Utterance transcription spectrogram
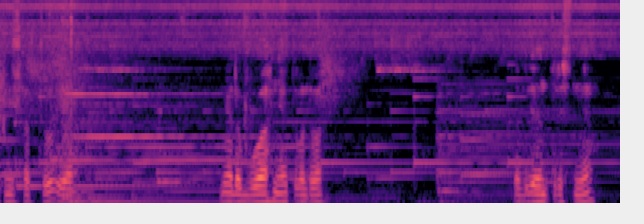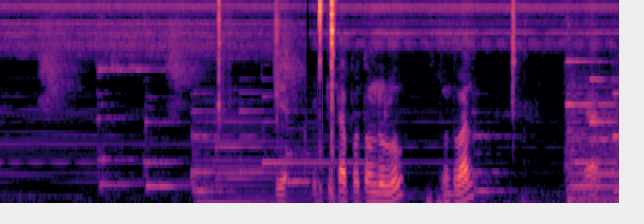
ini satu ya. Ini ada buahnya teman-teman. Tapi interestnya. Ya kita potong dulu teman-teman. Ya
